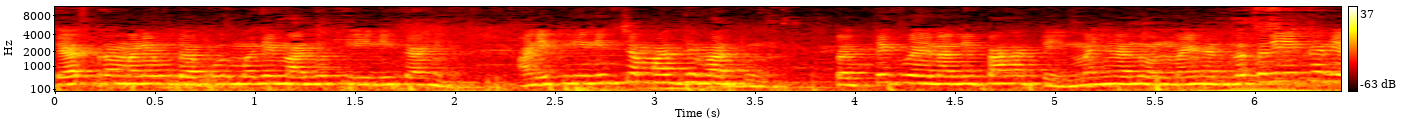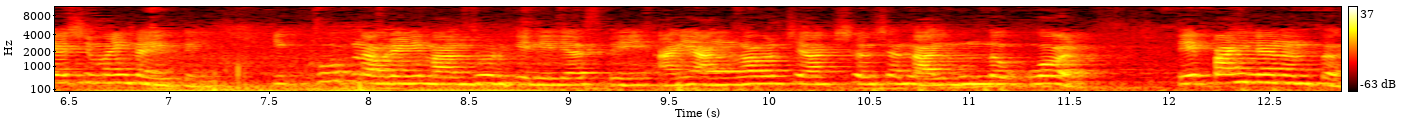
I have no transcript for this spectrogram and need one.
त्याचप्रमाणे उदापूरमध्ये माझं क्लिनिक आहे आणि क्लिनिकच्या माध्यमातून प्रत्येक वेळेला मी पाहते महिना दोन महिन्यातलं तरी एखादी अशी महिला येते की खूप नवऱ्याने मानझोड केलेली असते आणि अंगावरचे अक्षरशः लालबुंद वळ. ते पाहिल्यानंतर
